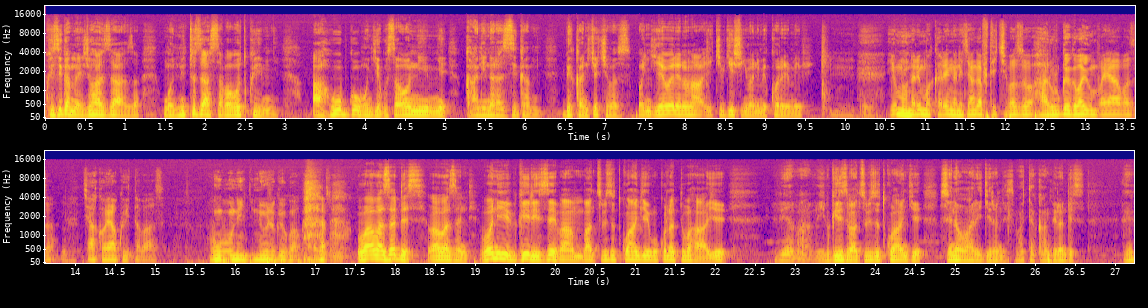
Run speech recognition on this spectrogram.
Twizigame ejo hazaza ngo ntituzasaba abo twimye. Ahubwo ubu ngiye gusaba aho nimye kandi narazigamye. Beka ni cyo kibazo. Ngewe rero nta ikibyishe inyuma ni imikorere mibi. Iyo umuntu ari mu karengane cyangwa afite ikibazo hari urwego aba yumva yabaza cyangwa akaba yakwitabaza. Ubu ngubu ni ni uru rwego wakwitabaza wabaza ndetse wabaza ndi bo nibibwirize bansubize utwanjye nk'uko natubahaye. Bi- ba- bibwirize bansubize utwanjye se nawe waregera ndetse batakambira ndetse Eh?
